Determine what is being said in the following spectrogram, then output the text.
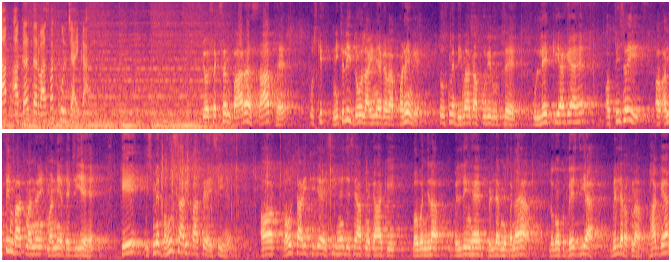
आप आकर दरवाज़ा खुल जाएगा। जो सेक्शन 12 सात है, उसकी निचली दो लाइनें अगर आप पढ़ेंगे तो उसमें बीमा का पूरी रूप से उल्लेख किया गया है। और तीसरी और अंतिम बात माननीय माननीय अध्यक्ष जी ये है कि इसमें बहुत सारी बातें ऐसी हैं और बहुत सारी चीज़ें ऐसी हैं, जैसे आपने कहा कि बहुमंजिला बिल्डिंग है, बिल्डर ने बनाया लोगों को बेच दिया, बिल्डर अपना भाग गया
